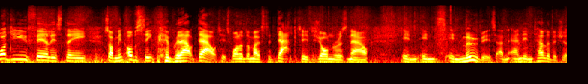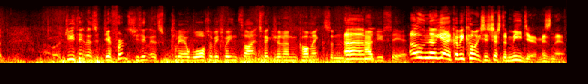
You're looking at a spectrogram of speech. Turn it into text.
what do you feel is the? So, I mean, obviously, without doubt, it's one of the most adapted genres now in in, in movies and, and in television. Do you think there's a difference? Do you think there's clear water between science fiction and comics? And Um, how do you see it? Oh no, yeah. I mean, comics is just a medium, isn't it?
